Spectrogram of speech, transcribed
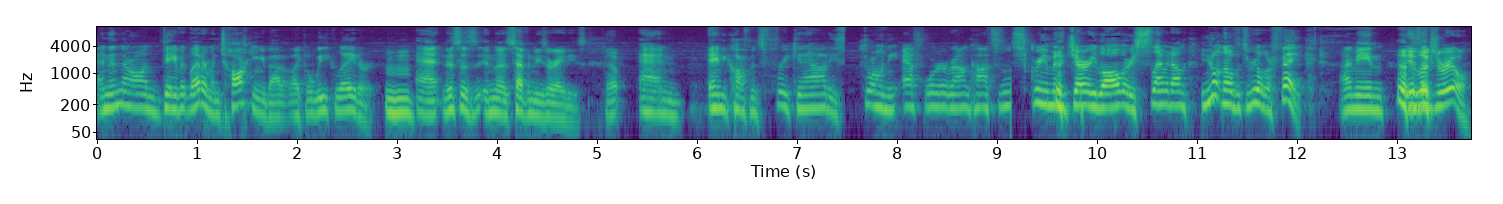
and then they're on David Letterman talking about it like a week later, Mhm. and this is in the seventies or eighties, Yep. and Andy Kaufman's freaking out. He's throwing the F word around constantly, screaming at Jerry Lawler. He's slamming down. You don't know if it's real or fake. I mean, It looks real.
